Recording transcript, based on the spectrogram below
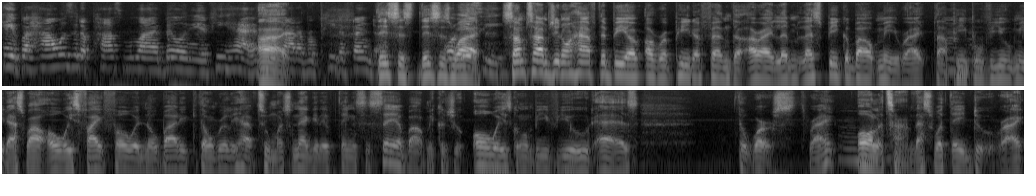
Okay, but how is it a possible liability if he has All he's right. not a repeat offender? This is this is Or why is sometimes you don't have to be a, a repeat offender. All right, let me, let's speak about me. Right, how Mm-hmm. people view me. That's why I always fight forward. Nobody don't really have too much negative things to say about me because you're always gonna be viewed as the worst, right? All the time. That's what they do, right?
